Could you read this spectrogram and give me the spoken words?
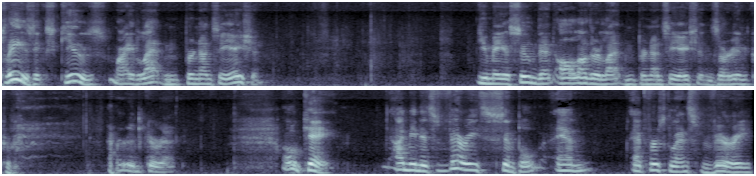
Please excuse my Latin pronunciation. You may assume that all other Latin pronunciations are incorrect. are incorrect. Okay, I mean, it's very simple and at first glance, very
